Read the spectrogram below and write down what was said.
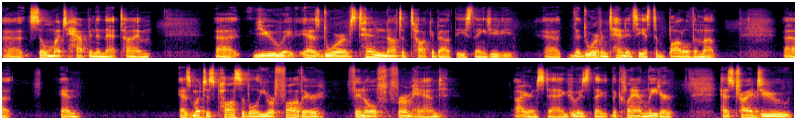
uh, so much happened in that time, uh, you, as dwarves, tend not to talk about these things. You, you uh, the dwarven tendency is to bottle them up. Uh, and as much as possible, your father, Finolf Firmhand, Ironstag, who is the, the clan leader, has tried to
